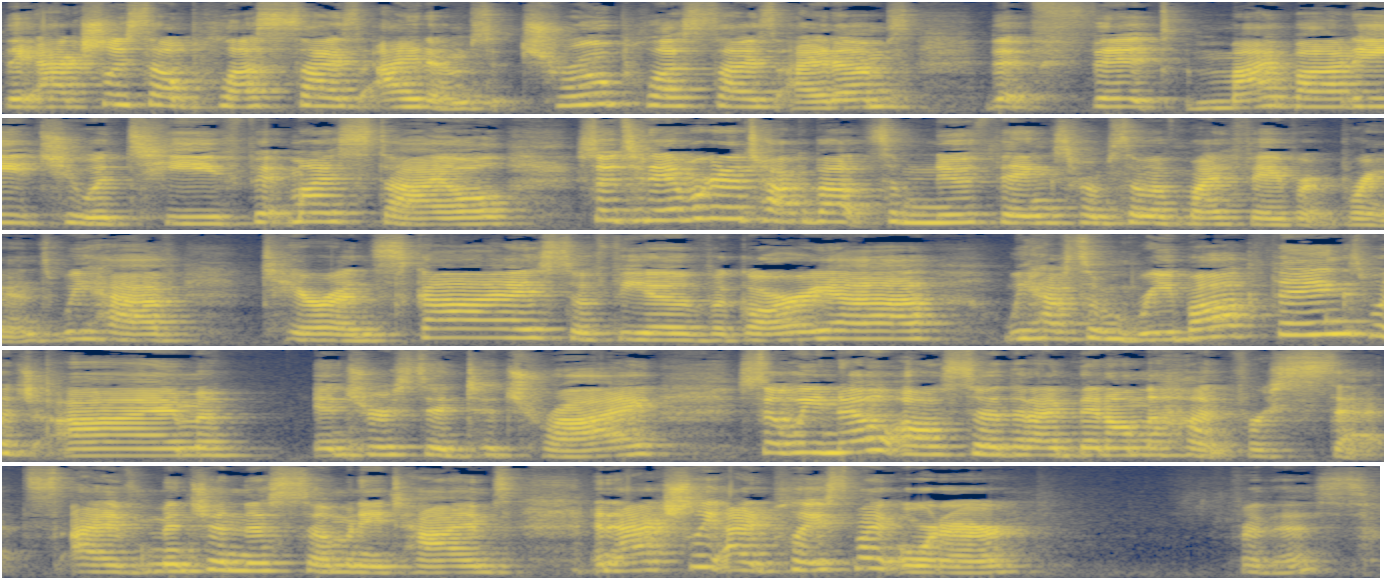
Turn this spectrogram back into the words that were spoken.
They actually sell plus size items, true plus size items that fit my body to a T, fit my style. So today we're gonna talk about some new things from some of my favorite brands. We have Terra and Sky, Sofia Vergara. We have some Reebok things, which I'm interested to try. So we know also that I've been on the hunt for sets. I've mentioned this so many times and actually I placed my order for this.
